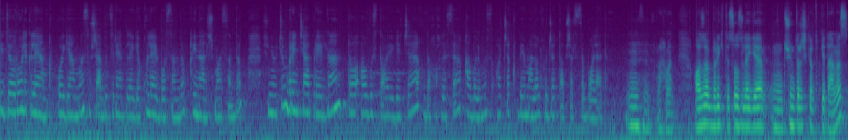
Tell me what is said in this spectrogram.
Videoroliklar ham qilib qo'yganmiz. O'sha abituriyentlarga qulay bo'lsin deb qiynalishmasin deb. Shuning uchun birinchi apreldan to avgust oyigacha xudo xohlasa qabulimiz ochiq bemalol hujjat topshirsa bo'ladi. Rahmat hozir bir ikkita so'zlarga tushuntirish kiritib ketamiz.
